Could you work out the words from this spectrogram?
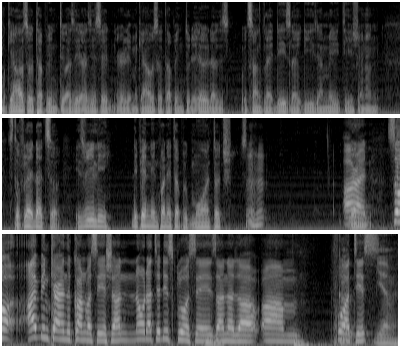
we can also tap into, as I, as I said earlier, we can also tap into the elders with songs like these, like these, and meditation and stuff like that. So it's really depending upon the topic more and touch. So Mhm. All then- right. So I've been carrying the conversation. Now that you disclose is another um fortis, Yeah, man.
